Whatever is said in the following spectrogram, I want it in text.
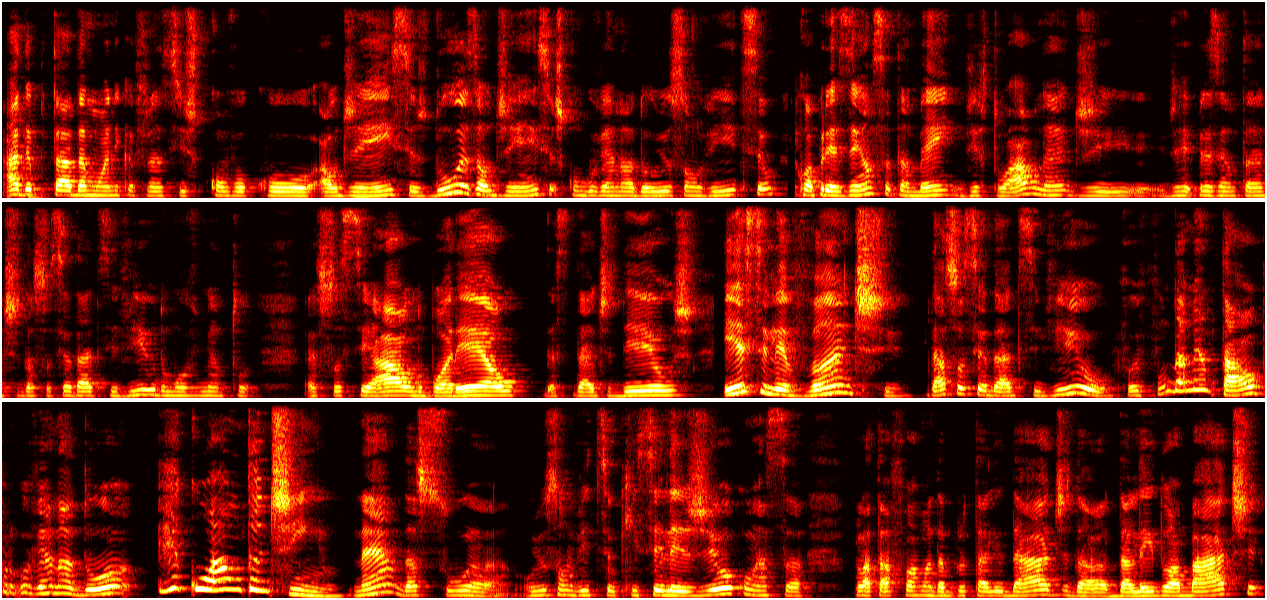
A deputada Mônica Francisco convocou audiências, duas audiências com o governador Wilson Witzel, com a presença também virtual né, de, de representantes da sociedade civil, do movimento é, social, do Borel, da Cidade de Deus. Esse levante da sociedade civil foi fundamental para o governador recuar um tantinho, né, da sua Wilson Witzel que se elegeu com essa plataforma da brutalidade, da, da lei do abate,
